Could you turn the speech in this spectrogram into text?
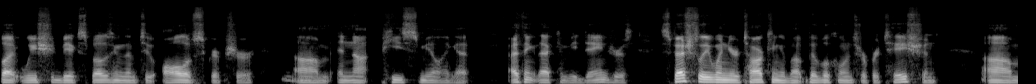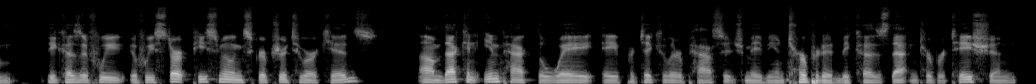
but we should be exposing them to all of Scripture Mhm. um, and not piecemealing it. I think that can be dangerous, especially when you're talking about biblical interpretation. Um, because if we if we start piecemealing scripture to our kids, um, that can impact the way a particular passage may be interpreted. Because that interpretation,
